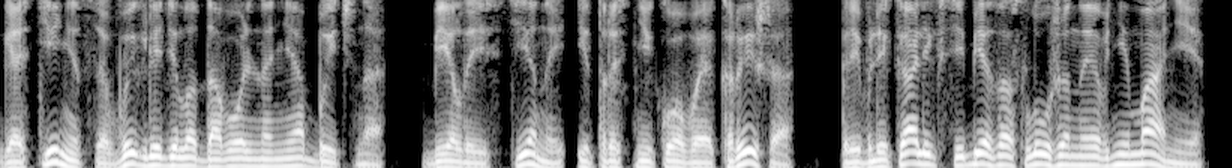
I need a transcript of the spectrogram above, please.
Гостиница выглядела довольно необычно. Белые стены и тростниковая крыша привлекали к себе заслуженное внимание,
